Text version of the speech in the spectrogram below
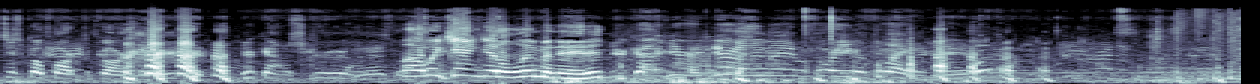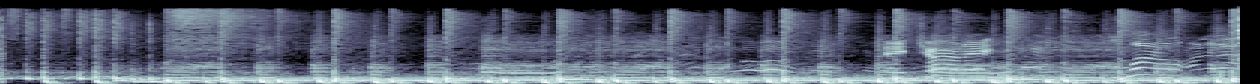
just go park the car. You're, you're kind of screwed on this one. Well, we can't get eliminated. You're, you're, you're eliminated before you even play, man. Charlie. Smile. Run it up.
